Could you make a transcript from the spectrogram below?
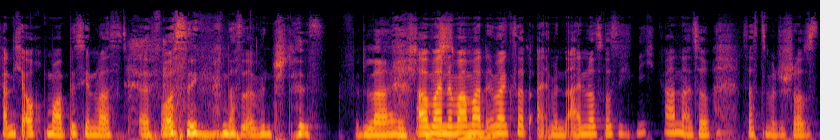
Kann ich auch mal ein bisschen was äh, vorsingen, wenn das erwünscht ist. Vielleicht. Aber meine Mama hat immer gesagt, wenn ein was, was ich nicht kann, also sagt sie mir, du schaust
